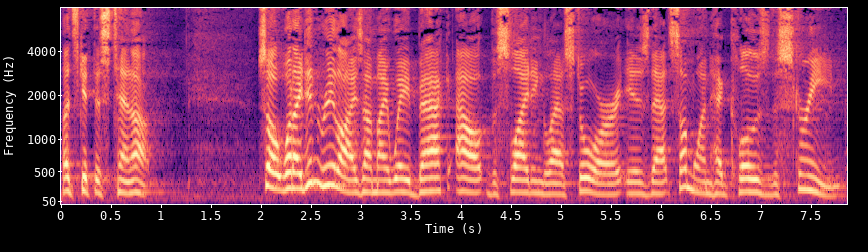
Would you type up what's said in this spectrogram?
let's get this tent up. So, what I didn't realize on my way back out the sliding glass door is that someone had closed the screen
